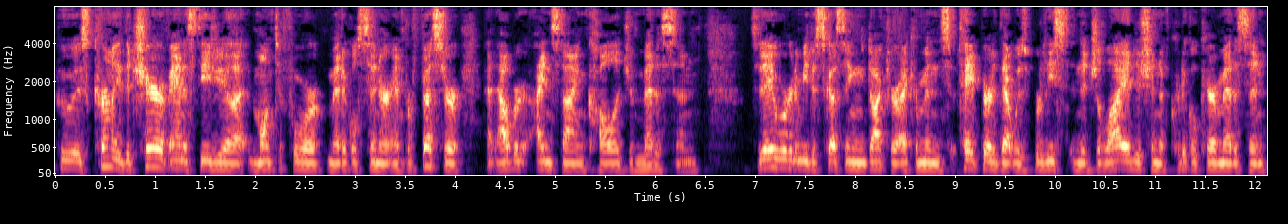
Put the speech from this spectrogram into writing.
who is currently the chair of anesthesia at Montefiore Medical Center and professor at Albert Einstein College of Medicine. Today, we're going to be discussing Dr. Eikermann's paper that was released in the July edition of Critical Care Medicine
